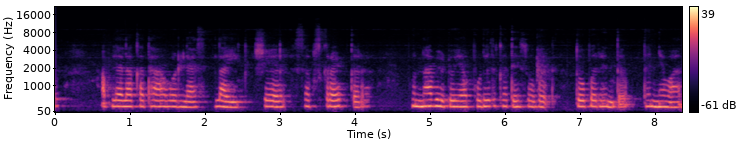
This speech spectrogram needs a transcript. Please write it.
आपल्याला कथा आवडल्यास लाईक, शेअर, सबस्क्राईब करा. पुन्हा भेटूया पुढील कथेसोबत. तोपर्यंत धन्यवाद.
